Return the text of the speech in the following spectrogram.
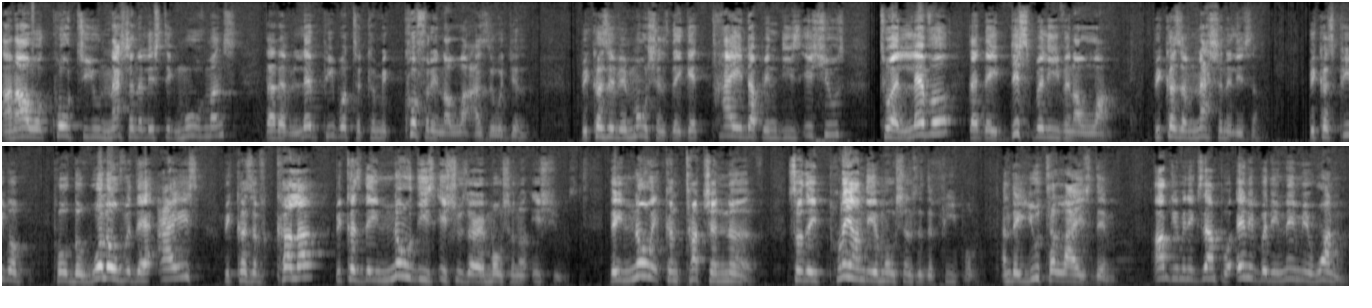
And I will quote to you nationalistic movements that have led people to commit kufr in Allah Azza wa Jal. Because of emotions, they get tied up in these issues to a level that they disbelieve in Allah because of nationalism. Because people pull the wool over their eyes because of color, because they know these issues are emotional issues. They know it can touch a nerve. So they play on the emotions of the people and they utilize them. I'll give an example. Anybody name me one.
